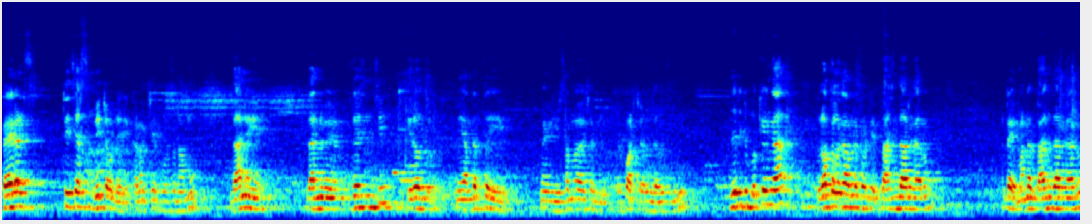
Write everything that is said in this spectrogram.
పేరెంట్స్ టీచర్స్ మీట్ అనేది కండక్ట్ చేయబోతున్నాము దాన్ని దాన్ని ఉద్దేశించి ఈరోజు మీ అందరితో ఈ మేము ఈ సమావేశాన్ని ఏర్పాటు చేయడం జరుగుతుంది. దీనికి ముఖ్యంగా లోకల్గా ఉన్నటువంటి తహసీల్దార్ గారు అంటే మండల తహసీల్దార్ గారు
